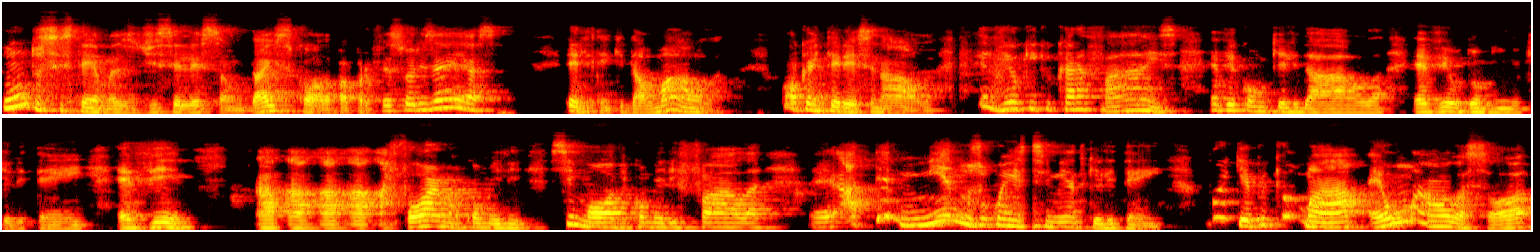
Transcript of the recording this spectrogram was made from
Um dos sistemas de seleção da escola para professores é essa. Ele tem que dar uma aula. Qual que é o interesse na aula? É ver o que, que o cara faz, é ver como que ele dá aula, é ver o domínio que ele tem, é ver a, a, a, a forma como ele se move, como ele fala, é, até menos o conhecimento que ele tem. Por quê? Porque uma, é uma aula só,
